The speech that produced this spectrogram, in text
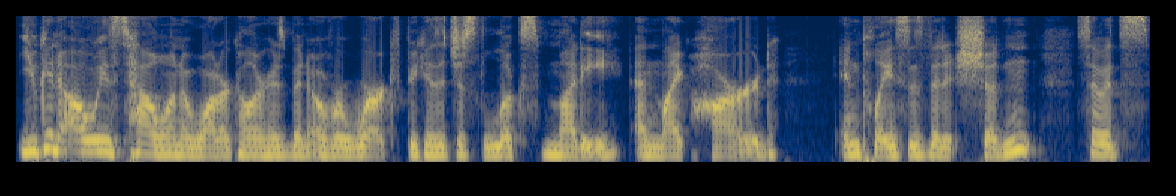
you can always tell when a watercolor has been overworked because it just looks muddy and like hard in places that it shouldn't. So it's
